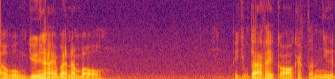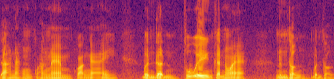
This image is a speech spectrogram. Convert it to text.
Ở vùng duyên hải và nam bộ, thì chúng ta thấy có các tỉnh như đà nẵng, quảng nam, quảng ngãi, bình định, phú yên, khánh hòa, ninh thuận, bình thuận.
